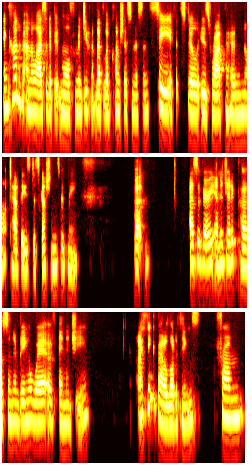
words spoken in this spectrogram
and kind of analyze it a bit more from a different level of consciousness and see if it still is right for her not to have these discussions with me. But as a very energetic person and being aware of energy, I think about a lot of things from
